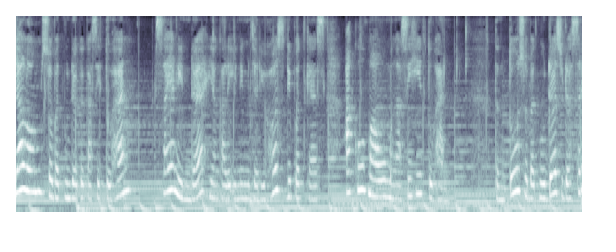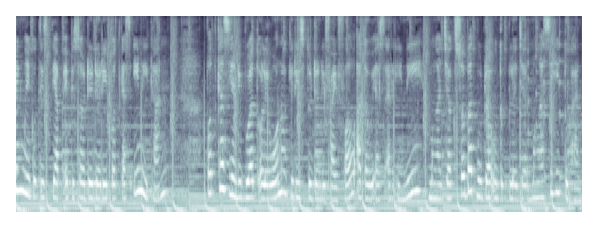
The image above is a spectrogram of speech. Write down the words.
Shalom Sobat Muda Kekasih Tuhan. Saya Ninda yang kali ini menjadi host di podcast Aku Mau Mengasihi Tuhan. Tentu Sobat Muda sudah sering mengikuti setiap episode dari podcast ini kan? Podcast yang dibuat oleh Wonogiri Student Revival atau WSR ini mengajak Sobat Muda untuk belajar mengasihi Tuhan.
